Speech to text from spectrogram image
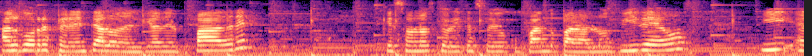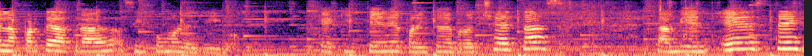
algo referente a lo del día del padre que son los que ahorita estoy ocupando para los videos. Y en la parte de atrás así como les digo que aquí tiene el palito de brochetas también este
